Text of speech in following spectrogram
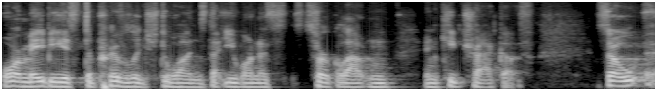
or maybe it's the privileged ones that you want to circle out and, and keep track of. So uh,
